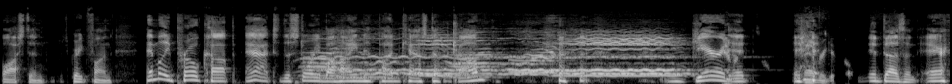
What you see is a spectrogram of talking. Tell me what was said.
Boston. It was great fun. Emily Prokop at the story behind podcast.com. Garrett at Never gets old. it doesn't. Er-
